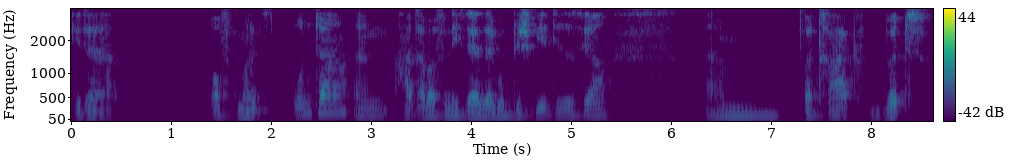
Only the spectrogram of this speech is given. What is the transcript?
geht er oftmals unter, ähm, hat aber, finde ich, sehr, sehr gut gespielt dieses Jahr. Ähm, Vertrag wird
